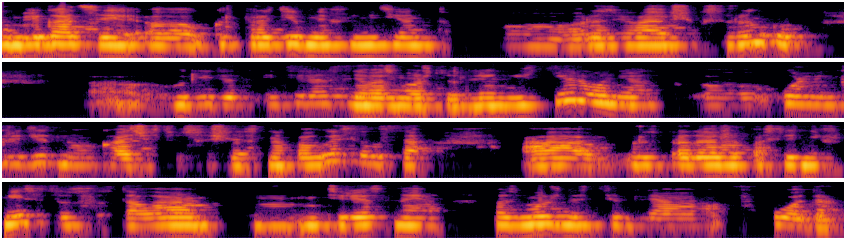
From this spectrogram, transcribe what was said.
облигации э, корпоративных эмитентов э, развивающихся рынков выглядят интересной возможностью для инвестирования. Уровень кредитного качества существенно повысился, а распродажа последних месяцев создала интересные возможности для входа.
